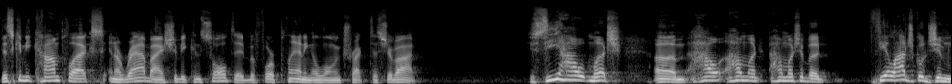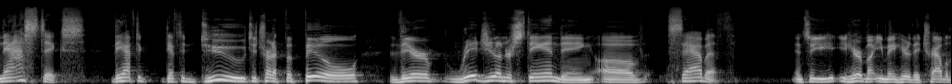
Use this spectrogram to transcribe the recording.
This can be complex, and a rabbi should be consulted before planning a long trek to Shabbat. You see how much, um, how, how, much, how much of a theological gymnastics they have, to, they have to do to try to fulfill their rigid understanding of Sabbath. And so you, you hear about, you may hear they travel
